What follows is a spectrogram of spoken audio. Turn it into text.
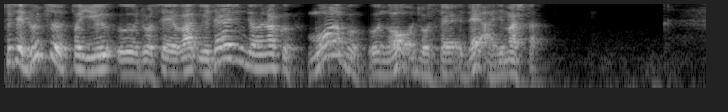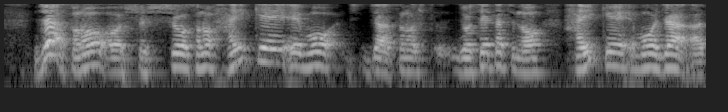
そしてルツという女性はユダヤ人ではなく、モアブの女性でありました。じゃあ、その出生、その背景も、じゃあ、その女性たちの背景も、じゃあ、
